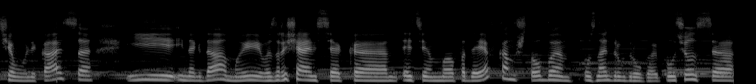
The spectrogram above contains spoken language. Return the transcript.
чем увлекаются, и иногда мы возвращаемся к этим PDF-кам, чтобы узнать друг друга. И получилась э,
